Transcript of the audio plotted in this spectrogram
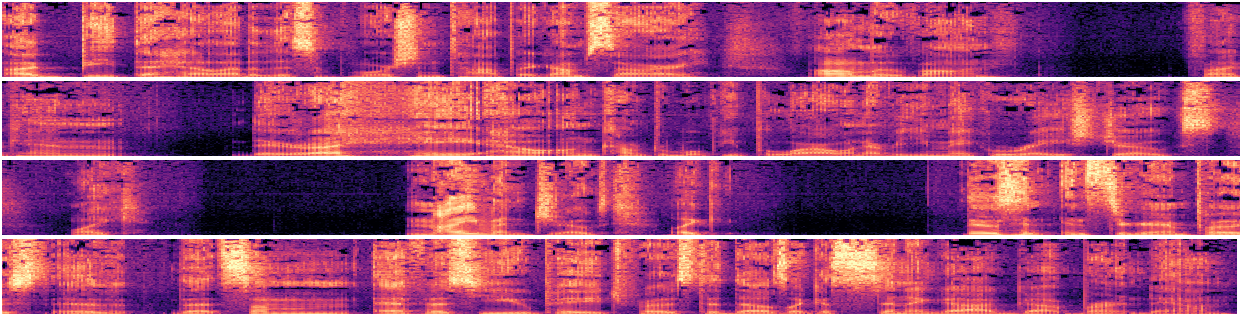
I beat the hell out of this abortion topic. I'm sorry. I'll move on. Fucking dude, I hate how uncomfortable people are whenever you make race jokes. Like, not even jokes. Like, there's an Instagram post that some FSU page posted that was like a synagogue got burnt down.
